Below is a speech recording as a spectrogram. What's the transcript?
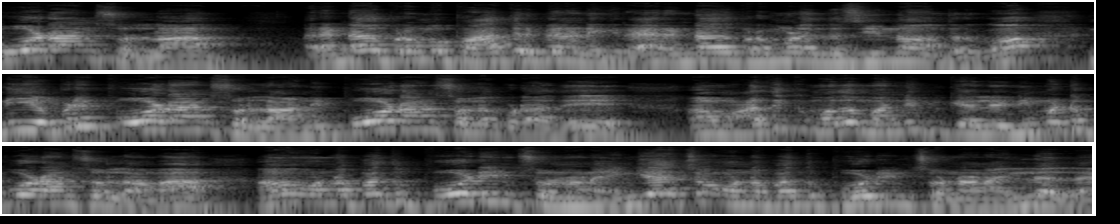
போடான்னு சொல்லலாம். ரெண்டாவது ப்ரோமோ பார்த்துருப்பேன் நினைக்கிறேன். ரெண்டாவது ப்ரோமோல இந்த சீன் தான் வந்திருக்கும். நீ எப்படி போடான்னு சொல்லலாம் நீ போடான்னு சொல்லக்கூடாது. அவன் அதுக்கு முதல் மன்னிப்பு கேள்வி நீ மட்டும் போடான்னு சொல்லாமா அவன் உன்னை பார்த்து போடின்னு சொன்னானா? எங்கேயாச்சும் உன்னை பார்த்து போடின்னு சொன்னானா? இல்ல இல்ல.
